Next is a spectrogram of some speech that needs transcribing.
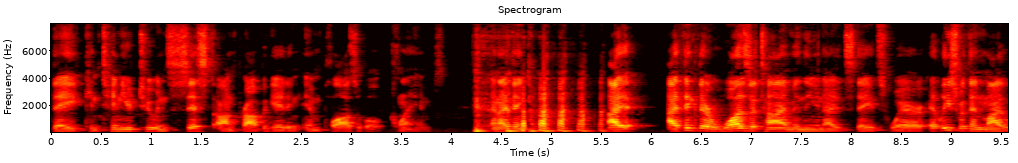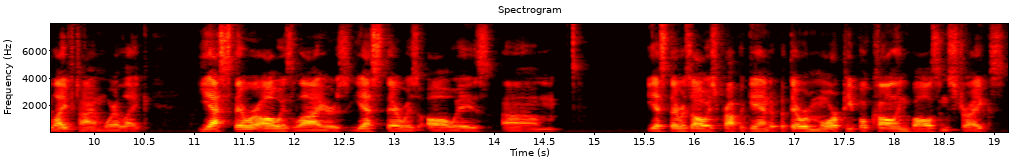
they continue to insist on propagating implausible claims. And I think I I think there was a time in the United States where, at least within my lifetime, where like, yes, there were always liars. Yes, there was always um, yes, there was always propaganda, but there were more people calling balls and strikes,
